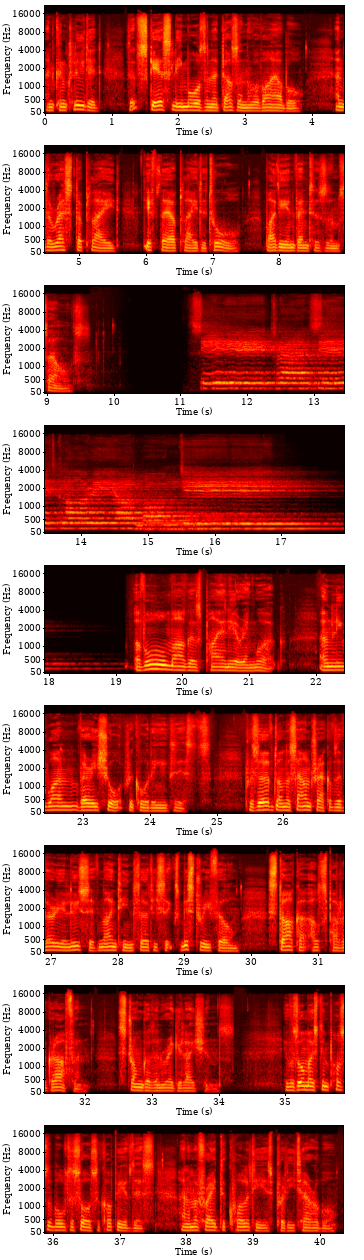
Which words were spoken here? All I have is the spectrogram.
and concluded that scarcely more than a dozen were viable and the rest are played, if they are played at all, by the inventors themselves. Of all Mager's pioneering work, only one very short recording exists, preserved on the soundtrack of the very elusive 1936 mystery film Stärker als Paragraphen, Stronger Than Regulations. It was almost impossible to source a copy of this, and I'm afraid the quality is pretty terrible.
